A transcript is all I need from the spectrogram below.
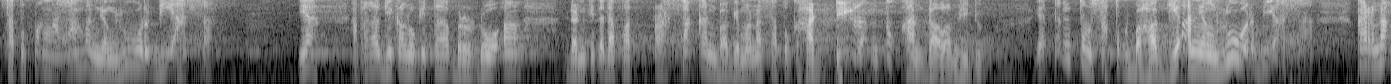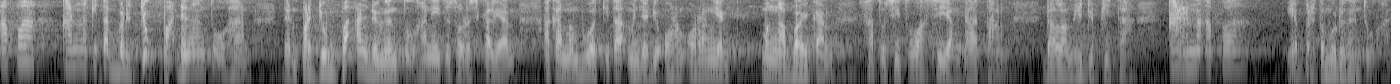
Satu pengalaman yang luar biasa. Ya, apalagi kalau kita berdoa dan kita dapat rasakan bagaimana satu kehadiran Tuhan dalam hidup. Ya tentu satu kebahagiaan yang luar biasa. Karena apa? Karena kita berjumpa dengan Tuhan. Dan perjumpaan dengan Tuhan itu saudara sekalian akan membuat kita menjadi orang-orang yang mengabaikan satu situasi yang datang dalam hidup kita. Karena apa? Ya bertemu dengan Tuhan.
